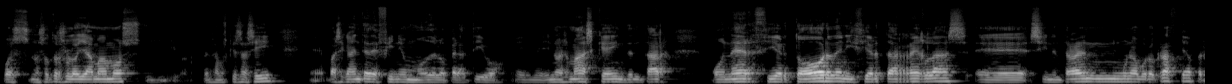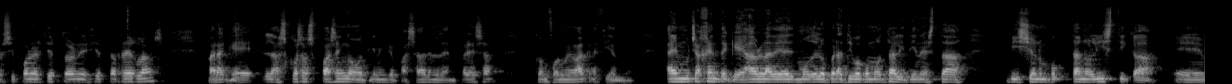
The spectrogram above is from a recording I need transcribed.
Pues nosotros lo llamamos, y bueno, pensamos que es así, eh, básicamente define un modelo operativo y no es más que intentar poner cierto orden y ciertas reglas eh, sin entrar en ninguna burocracia, pero sí poner cierto orden y ciertas reglas para que las cosas pasen como tienen que pasar en la empresa conforme va creciendo. Hay mucha gente que habla de modelo operativo como tal y tiene esta visión un poco tan holística eh,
